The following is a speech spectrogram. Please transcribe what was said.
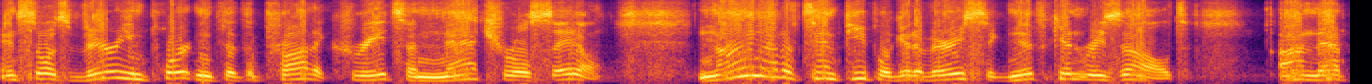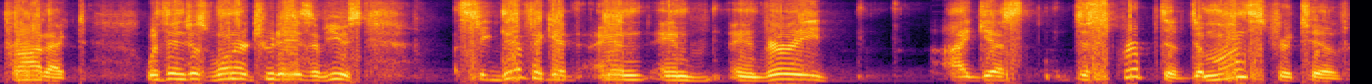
And so it's very important that the product creates a natural sale. Nine out of 10 people get a very significant result on that product within just one or two days of use. Significant and, and, and very, I guess, descriptive, demonstrative.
